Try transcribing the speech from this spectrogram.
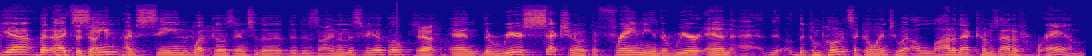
Yeah, but I've duck. seen I've seen what goes into the, the design on this vehicle. Yeah. And the rear section of it, the framing, the rear end, uh, the, the components that go into it, a lot of that comes out of Ram.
